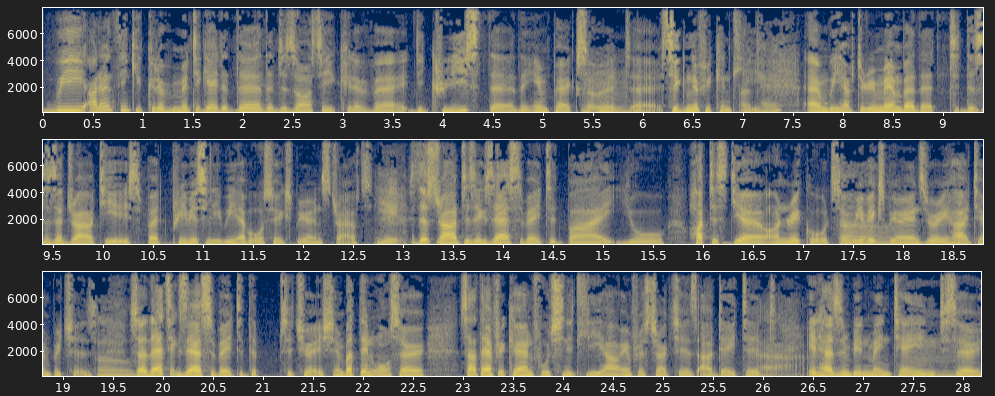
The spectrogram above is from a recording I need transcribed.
we, I don't think you could have mitigated the, the disaster. You could have uh, decreased the, the impacts of it uh, significantly. Okay. And we have to remember that this is a drought, yes, but previously we have also experienced droughts. Yes. This drought is exacerbated by your hottest year on record. So we've Ah. experienced very high temperatures. Oh. So that's exacerbated the situation. But then also South Africa, unfortunately, our infrastructure is outdated. Ah. It hasn't been maintained. So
